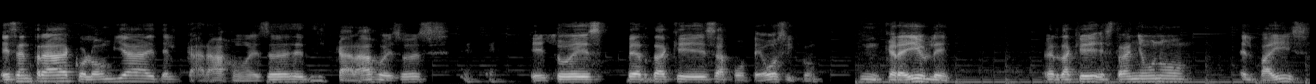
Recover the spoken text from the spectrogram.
esa entrada a Colombia es del carajo, eso es del carajo, eso es, eso es verdad que es apoteósico, increíble, verdad que extraña uno el país,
